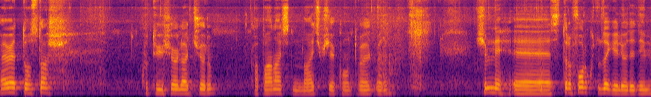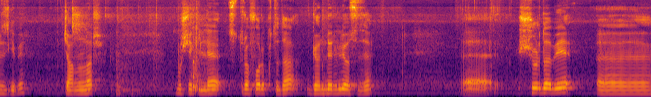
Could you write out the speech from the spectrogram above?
Evet dostlar. Kutuyu şöyle açıyorum. Kapağını açtım daha hiçbir şey kontrol etmedim. Şimdi eee strafor kutuda geliyor dediğimiz gibi canlılar. Bu şekilde strafor kutuda gönderiliyor size. Eee, şurada bir eee,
